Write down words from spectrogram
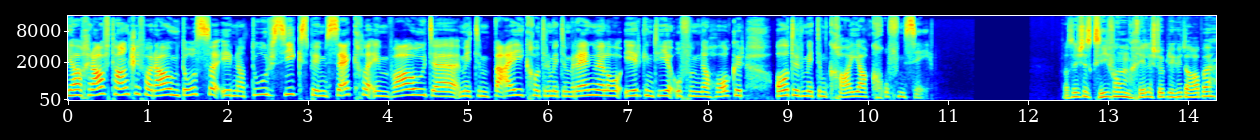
Ja, Kraft tanke ich vor allem draußen in der Natur, sei es beim Säckeln im Wald, äh, mit dem Bike oder mit dem Rennvelo irgendwie auf einem Hocker oder mit dem Kajak auf dem See. Das war es vom Killenstübli heute Abend.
